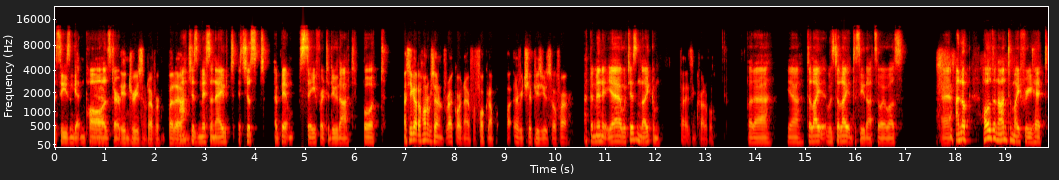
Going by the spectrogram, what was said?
the season getting paused or injuries and whatever. But um, matches missing out, it's just a bit safer to do that. But has he got a hundred percent record now for fucking up every chip he's used so far? At the minute, yeah, which isn't like him. That is incredible. But uh, yeah, delight was delighted to see that. So I was. Uh, and look, holding on to my free hit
